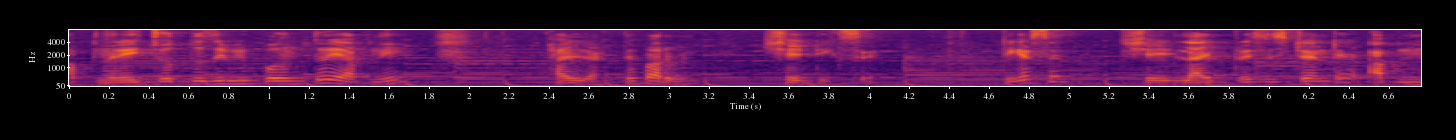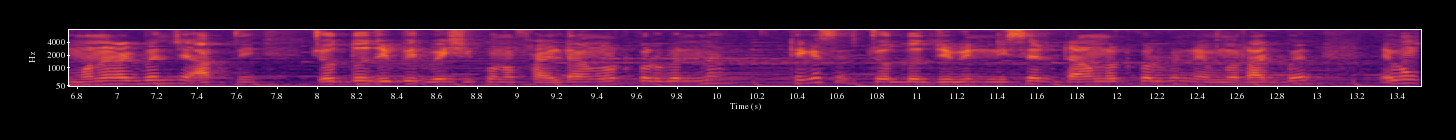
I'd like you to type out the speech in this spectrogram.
আপনার এই চোদ্দ জিবি পর্যন্তই আপনি ফাইল রাখতে পারবেন সেই ডিস্কে। ঠিক আছে? সেই লাইভ রেসিস্ট্যান্টে আপনি মনে রাখবেন যে আপনি চোদ্দ জিবির বেশি কোনো ফাইল ডাউনলোড করবেন না। ঠিক আছে? চোদ্দ জিবির নিচের ডাউনলোড করবেন এবং রাখবেন এবং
